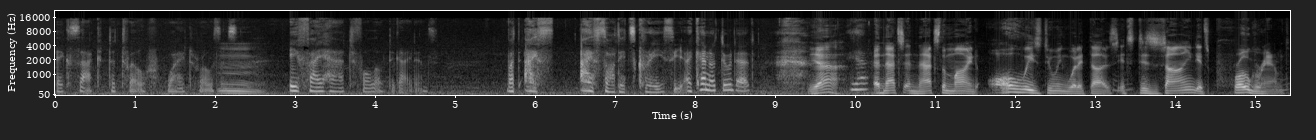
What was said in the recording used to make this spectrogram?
exact the 12 white roses if I had followed the guidance. But I, I thought it's crazy. I cannot do that. Yeah. Yeah. And that's and that's the mind always doing what it does. It's designed, it's programmed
